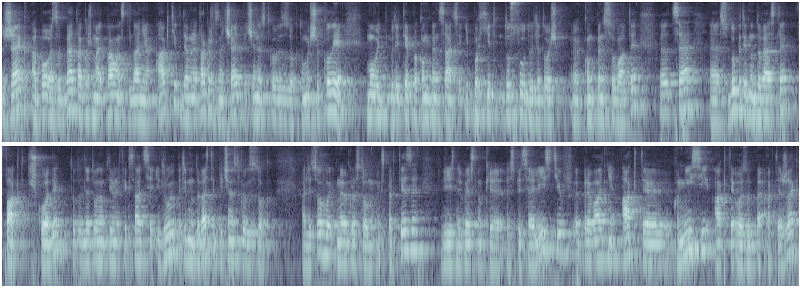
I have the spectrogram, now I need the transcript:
ЖЕК або ОСББ також мають право на складання актів, де вони також визначають причинно слідковий зв'язок. Тому що коли мова буде йти про компенсацію і похід до суду для того, щоб е, компенсувати е, це, е, суду потрібно довести факт шкоди, тобто для того нам потрібна фіксація, і друге потрібно довести причинно слідковий зв'язок. А для цього ми використовуємо експертизи, різні висновки спеціалістів, приватні акти комісій, акти ОСББ, акти ЖЕК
